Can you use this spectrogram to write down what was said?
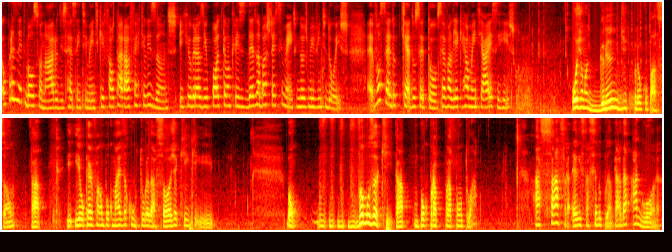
o presidente Bolsonaro disse recentemente que faltará fertilizantes e que o Brasil pode ter uma crise de desabastecimento em 2022. É, você, do, que é do setor, você avalia que realmente há esse risco? Hoje é uma grande preocupação, tá? E, e eu quero falar um pouco mais da cultura da soja, que, que bom, vamos aqui, tá? Um pouco para pontuar. A safra ela está sendo plantada agora,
